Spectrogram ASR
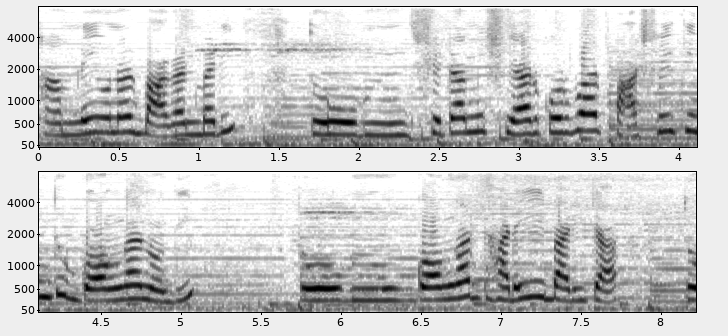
সামনেই ওনার বাগান বাড়ি। তো সেটা আমি শেয়ার করব। আর পাশেই কিন্তু গঙ্গা নদী। তো গঙ্গার ধারেই বাড়িটা। তো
